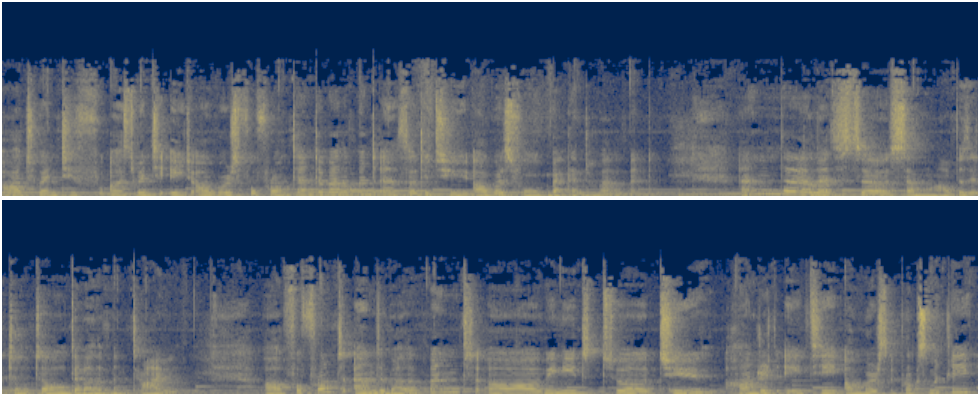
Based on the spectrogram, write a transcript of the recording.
are 20, uh, 28 hours for front end development and 32 hours for back end development. And uh, let's uh, sum up the total development time. Uh, for front end uh, we need to 280 hours approximately,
